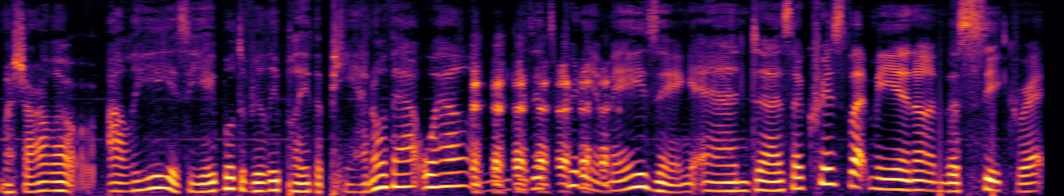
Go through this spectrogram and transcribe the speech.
Mahershala Ali is he able to really play the piano that well? I mean, because it's pretty amazing. And uh, so Kris let me in on the secret.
